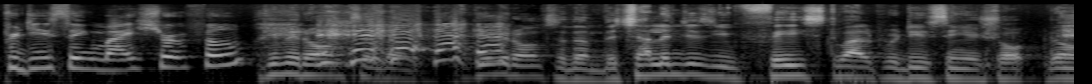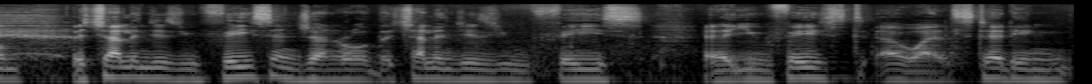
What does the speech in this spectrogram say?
producing my short film. Give it all to them. Give it all to them. The challenges you faced while producing your short film, the challenges you face in general, the challenges you face, uh, you faced uh, while studying.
